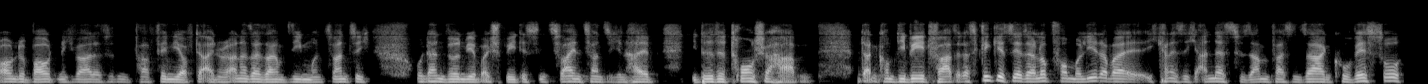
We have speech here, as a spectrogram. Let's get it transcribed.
roundabout, nicht wahr? Das sind ein paar Pfennig auf der einen oder anderen Seite, sagen 27 und dann würden wir bei spätestens 22,5 die dritte Tranche haben. Dann kommt die Betphase. Das klingt jetzt sehr salopp formuliert, aber ich kann es nicht anders zusammenfassen sagen, Covestro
